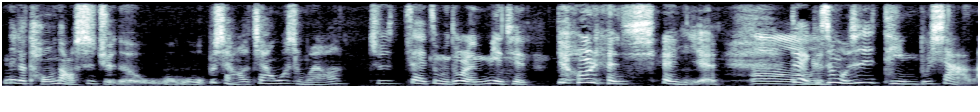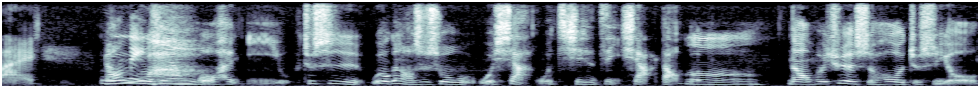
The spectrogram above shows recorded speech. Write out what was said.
那个头脑是觉得我我不想要这样，为什么要就是在这么多人面前丢人现眼？嗯对，可是我是停不下来。然后那天我很疑，就是我有跟老师说我我吓我其实自己吓到了，嗯。然后我回去的时候，就是有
